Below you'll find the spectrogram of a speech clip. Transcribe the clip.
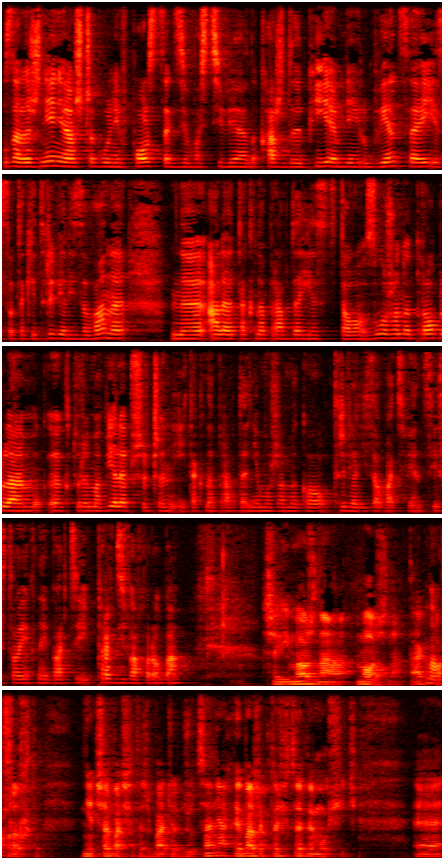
uzależnienia, szczególnie w Polsce, gdzie właściwie no, każdy pije mniej lub więcej, jest to takie trywializowane, ale tak naprawdę jest to złożony problem, który ma wiele przyczyn i tak naprawdę nie możemy go trywializować, więc jest to jak najbardziej prawdziwa choroba. Czyli można, można, tak? Można. Po prostu. nie trzeba się też bać odrzucenia, chyba że ktoś chce wymusić. E,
